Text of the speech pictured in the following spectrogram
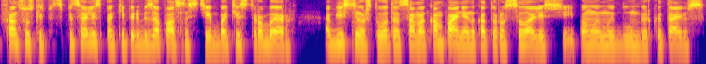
французский специалист по кибербезопасности Батист Робер объяснил, что вот эта самая компания, на которую ссылались, и, по-моему, и Bloomberg, и Times,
